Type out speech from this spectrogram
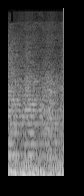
अब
